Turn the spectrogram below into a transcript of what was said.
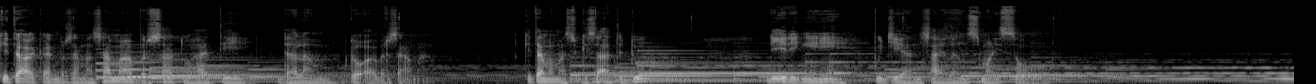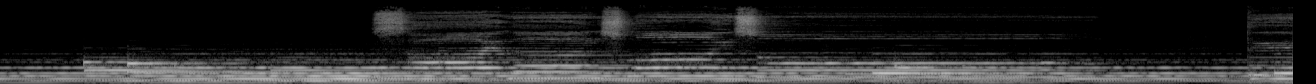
Kita akan bersama-sama bersatu hati dalam doa bersama. Kita memasuki saat teduh diiringi pujian Silence My Soul. Soul.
